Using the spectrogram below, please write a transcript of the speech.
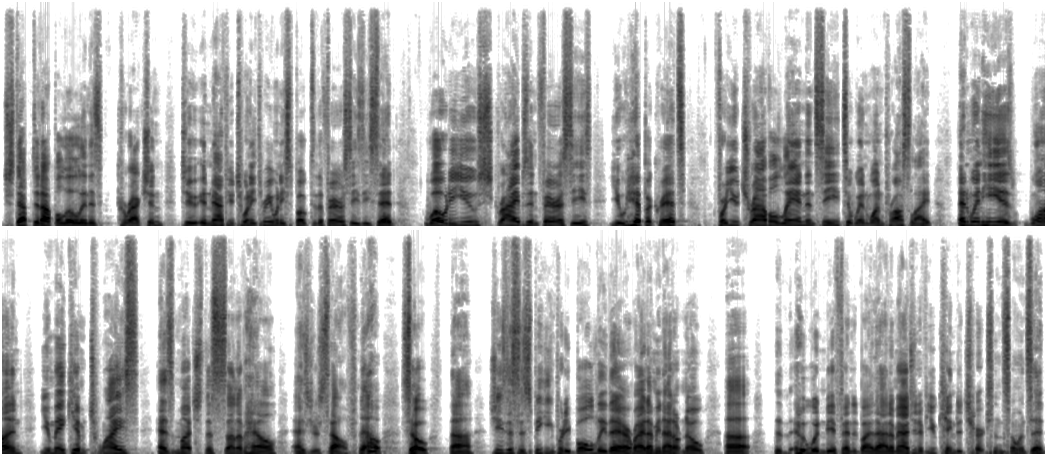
stepped it up a little in his correction. To in Matthew 23, when he spoke to the Pharisees, he said, "Woe to you, scribes and Pharisees, you hypocrites! For you travel land and sea to win one proselyte, and when he is won, you make him twice." As much the son of hell as yourself. Now, so uh, Jesus is speaking pretty boldly there, right? I mean, I don't know uh, who wouldn't be offended by that. Imagine if you came to church and someone said,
